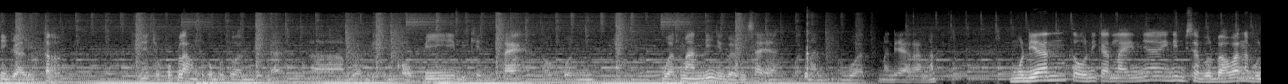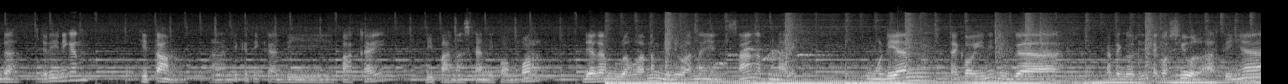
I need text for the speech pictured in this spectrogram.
3 liter. Ini cukup lah untuk kebutuhan Bunda. Uh, buat bikin kopi, bikin teh, ataupun buat mandi juga bisa ya, buat mandi, buat mandi air hangat. Kemudian keunikan lainnya ini bisa berubah warna bunda. Jadi ini kan hitam. Nah, nanti ketika dipakai, dipanaskan di kompor, dia akan berubah warna menjadi warna yang sangat menarik. Kemudian teko ini juga kategorinya teko siul, artinya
